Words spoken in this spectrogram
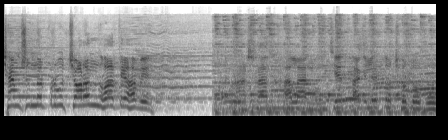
শ্যামসুন্দর প্রভু চরণ ধোয়াতে হবে। কাঁসার থালা নিচে থাকলে তো ছোট বউ।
